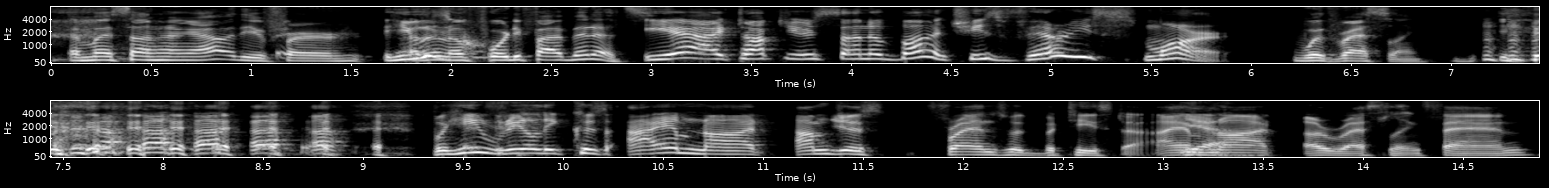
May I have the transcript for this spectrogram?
And my son hung out with you for He I was don't know, 45 minutes yeah, I talked to your son a bunch. He's very smart. with wrestling. but he really because I am not. I'm just friends with Batista. I am Yeah. not a wrestling fan.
